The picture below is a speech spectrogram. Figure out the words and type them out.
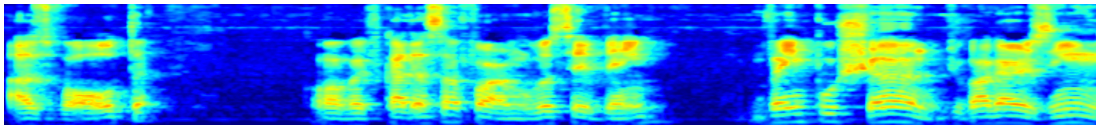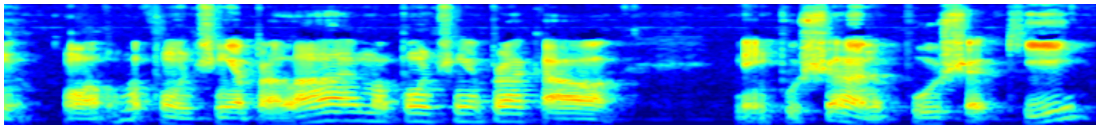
as voltas, ó, vai ficar dessa forma. Você vem, vem puxando devagarzinho, ó, uma pontinha para lá, uma pontinha para cá, ó. Vem puxando, puxa aqui,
